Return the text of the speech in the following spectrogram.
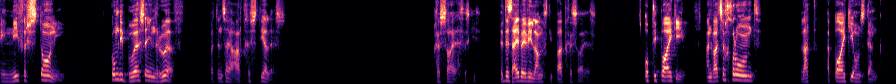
en nie verstaan nie, kom die bose en roof wat in sy hart gesteel is. Gesaai is, ekskuus. Dit is hy by wie langs die pad gesaai is. Op die paadjie. Aan watter grond laat 'n paadjie ons dink?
